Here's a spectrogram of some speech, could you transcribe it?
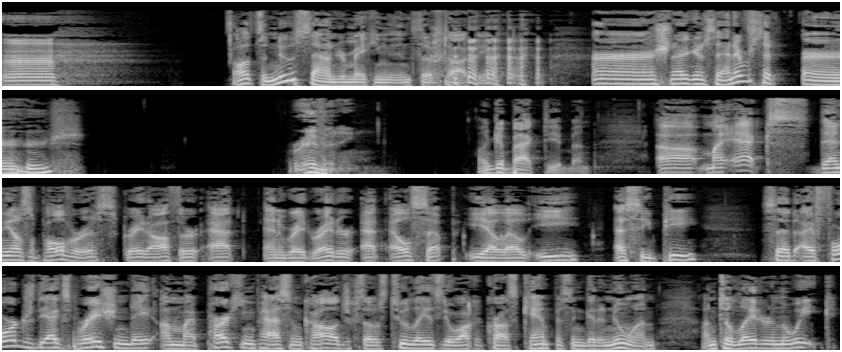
uh, Oh, it's a new sound you're making instead of talking. Ersh. Now you're going to say, I never said ersh. Riveting. I'll get back to you, Ben. Uh, my ex, Danielle Sepulveres, great author at and great writer at LSEP, E L L E S E P, said I forged the expiration date on my parking pass in college because I was too lazy to walk across campus and get a new one until later in the week.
